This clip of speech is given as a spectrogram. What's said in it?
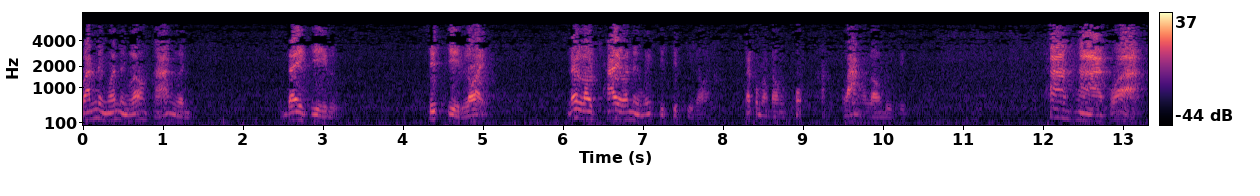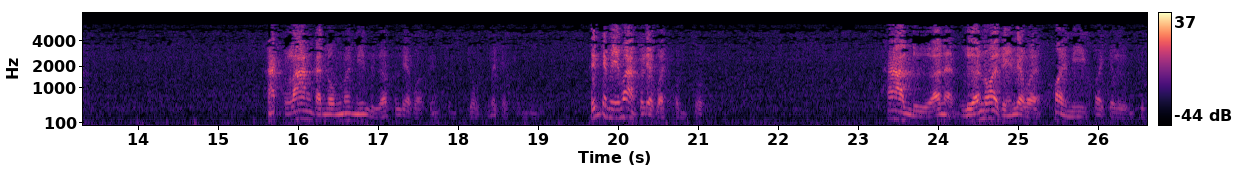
วันหนึ่งวันหนึ่งเราหาเงิน ได้กี่สิบกี่ร้อย แล้วเราใช้วันหนึ่งไม่กี่สิบกี่ร้อย แล้วก็มาลองพกล้างลองดูสิถ้าหากว่าหักล้างกันลงไม่มีเหลือเขาเรียกว่าเป็นคนจนไม่ใช่คนมีถึงจะมีมากก็เรียกว่าคนจนถ้าเหลือเนี่ยเหลือน้อยก็เรียกว่า ค่อยมีค่อยเจริญขึ้น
